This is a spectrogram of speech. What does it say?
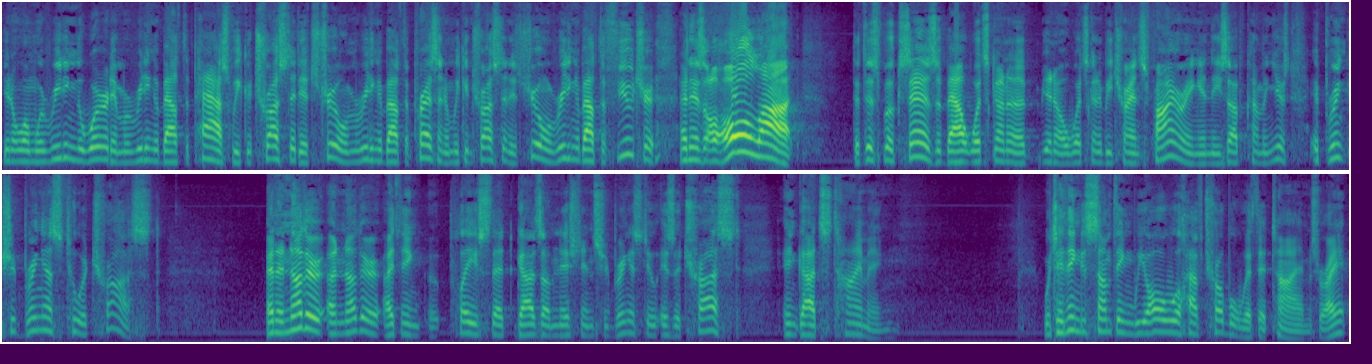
you know, when we're reading the word and we're reading about the past, we could trust that it's true. And we're reading about the present and we can trust that it's true. And we're reading about the future. And there's a whole lot that this book says about what's going to, you know, what's going to be transpiring in these upcoming years. It bring, should bring us to a trust. And another, another, I think, place that God's omniscience should bring us to is a trust in God's timing which I think is something we all will have trouble with at times, right?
